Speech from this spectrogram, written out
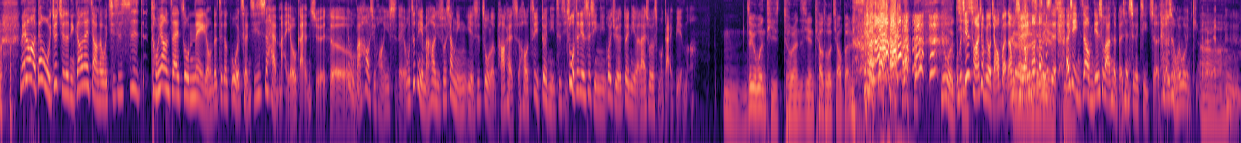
没有啊，但我就觉得你刚刚在讲的，我其实是同样在做内容的这个过程，其实是还蛮有感觉的。我蛮好奇黄医师的，我真的也蛮好奇，说像您也是做了 podcast 之后，自己对你自己做这件事情，你会觉得对你来说有什么改变吗？嗯，这个问题突然之间跳脱脚本，因为我我们今天从来就没有脚本啊，是是是是，而且你知道，我们今天受访者本身是个记者，他就是很会问问题的人，嗯。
